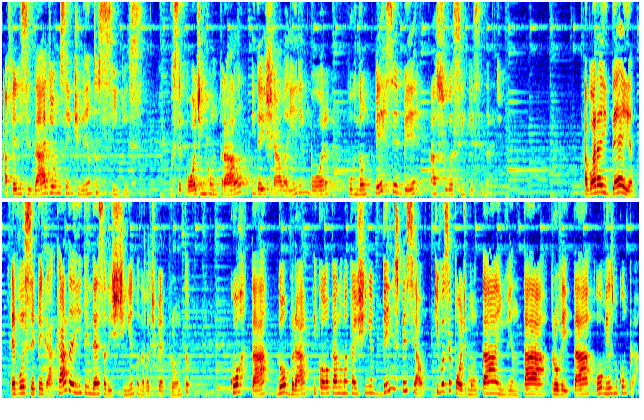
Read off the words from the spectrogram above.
A felicidade é um sentimento simples. Você pode encontrá-la e deixá-la ir embora por não perceber a sua simplicidade. Agora a ideia é você pegar cada item dessa listinha quando ela estiver pronta, cortar, dobrar e colocar numa caixinha bem especial que você pode montar, inventar, aproveitar ou mesmo comprar.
